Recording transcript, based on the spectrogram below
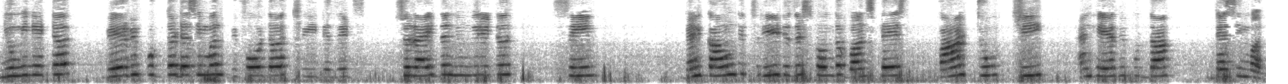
numerator where we put the decimal before the three digits. So write the numerator same. Then count three digits from the ones place. One, two, three, and here we put the decimal.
